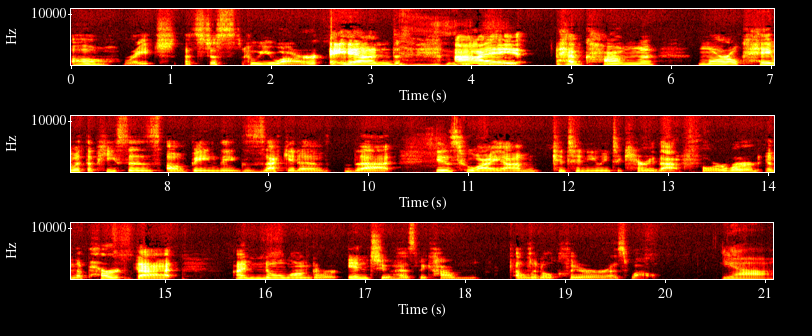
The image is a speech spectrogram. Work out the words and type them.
oh rach that's just who you are. And i have come more okay with the pieces of being the executive that is who i am continuing to carry that forward. And the part that i'm no longer into has become a little clearer as well. Yeah.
